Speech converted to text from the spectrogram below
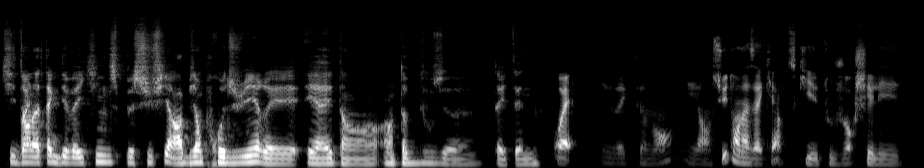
qui dans l'attaque des Vikings peut suffire à bien produire et, et à être un, un top 12 Titan. Ouais, exactement. Et ensuite, on a Zach qui est toujours chez les,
